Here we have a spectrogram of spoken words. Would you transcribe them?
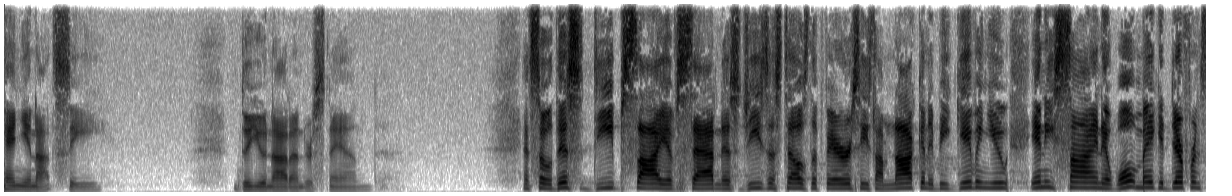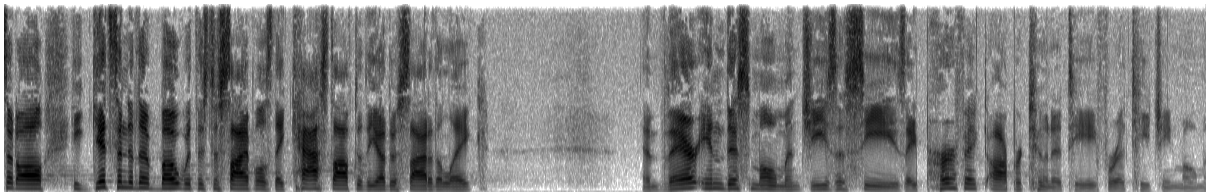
Can you not see? Do you not understand? And so, this deep sigh of sadness, Jesus tells the Pharisees, I'm not going to be giving you any sign. It won't make a difference at all. He gets into the boat with his disciples. They cast off to the other side of the lake. And there in this moment, Jesus sees a perfect opportunity for a teaching moment.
